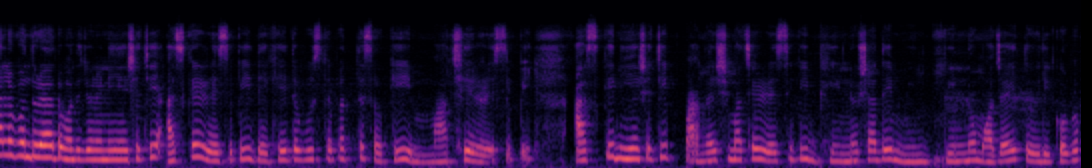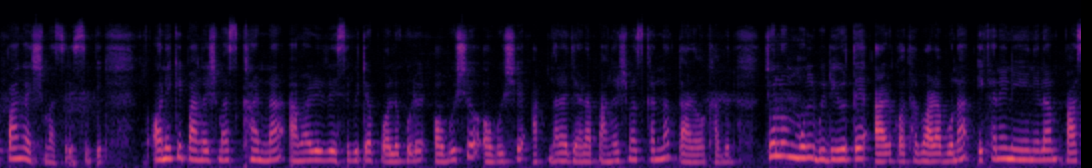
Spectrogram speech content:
হ্যালো বন্ধুরা, তোমাদের জন্য নিয়ে এসেছি আজকের রেসিপি দেখেই তো বুঝতে পারতেছো কি মাছের রেসিপি আজকে নিয়ে এসেছি পাঙ্গাস মাছের রেসিপি ভিন্ন স্বাদে ভিন্ন মজায় তৈরি করব পাঙ্গাস মাছ রেসিপি অনেকে পাঙ্গাস মাছ খান না, আমার এই রেসিপিটা ফলো করে অবশ্যই অবশ্যই আপনারা যারা পাঙ্গাস মাছ খান না, তারাও খাবেন। চলুন মূল ভিডিওতে আর কথা বাড়াবো না। এখানে নিয়ে নিলাম পাঁচ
